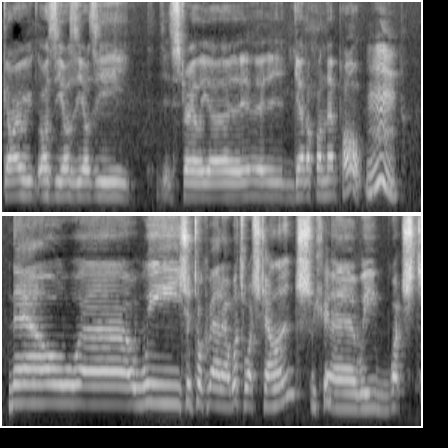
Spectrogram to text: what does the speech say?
go Aussie, Aussie, Aussie, Australia. uh, Get up on that pole. Hmm. Now uh, we should talk about our What to Watch challenge. We should. Uh, we watched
